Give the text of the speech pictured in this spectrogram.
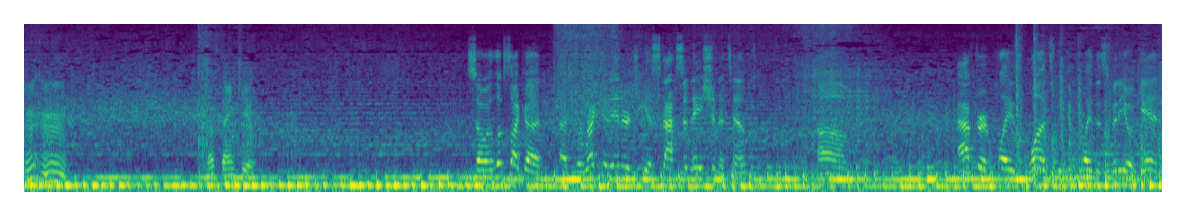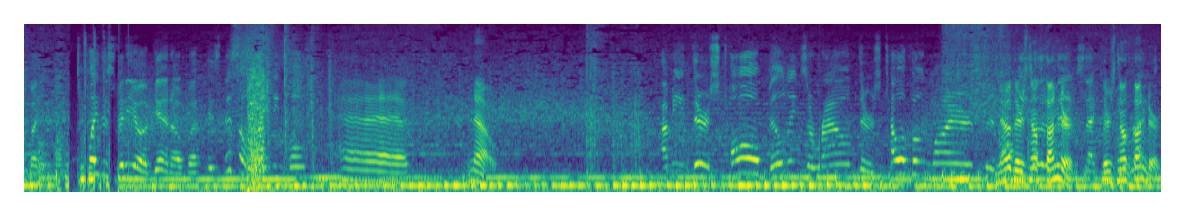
Mm-mm. No, thank you. So it looks like a, a directed energy assassination attempt. Um, after it plays once, we can play this video again. But to play this video again, Opa, is this a lightning bolt? Uh, no. I mean, there's tall buildings around. There's telephone wires. There's No, there's no thunder. There's no direct- thunder.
